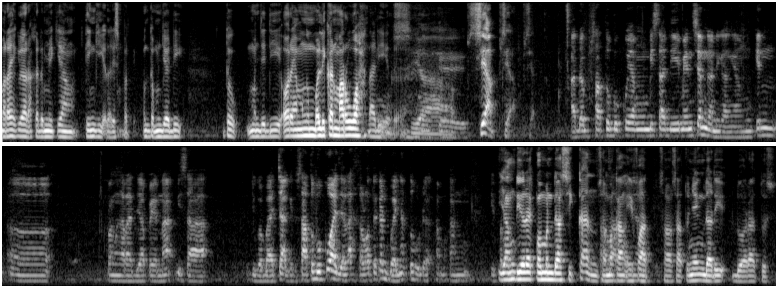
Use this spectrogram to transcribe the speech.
meraih gelar akademik yang tinggi tadi seperti untuk menjadi untuk menjadi orang yang mengembalikan marwah tadi siap. itu. Oh, siap. Oke. Siap siap siap. Ada satu buku yang bisa di mention gak nih Kang yang mungkin eh pendengar Raja Pena bisa juga baca gitu. Satu buku aja lah. Kalau tadi kan banyak tuh udah sama Kang Ifat. Yang direkomendasikan sama Salah Kang satunya. Ifat, salah satunya yang dari 200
